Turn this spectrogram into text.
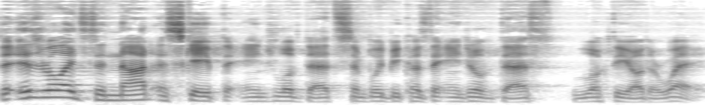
The Israelites did not escape the angel of death simply because the angel of death looked the other way.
